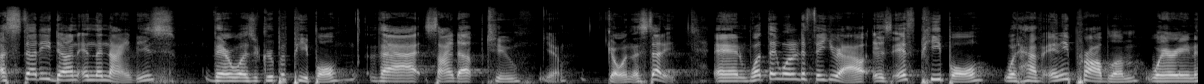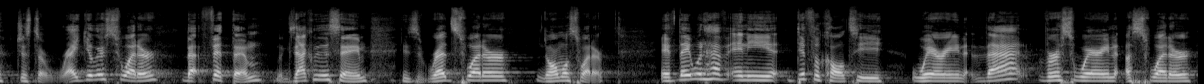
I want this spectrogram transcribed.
a study done in the 90s, there was a group of people that signed up to, you know, go in the study. And what they wanted to figure out is if people would have any problem wearing just a regular sweater that fit them, exactly the same, is a red sweater, normal sweater. If they would have any difficulty wearing that versus wearing a sweater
